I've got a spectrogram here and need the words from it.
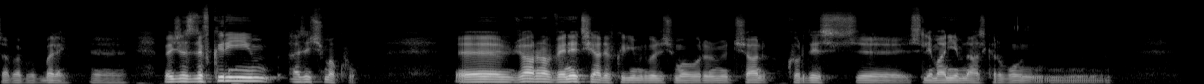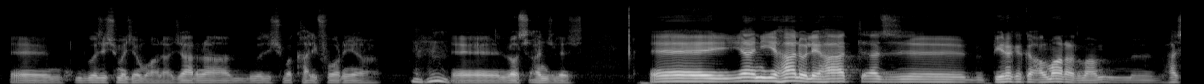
سبب بلێ بەجز دفکریم ئەزی چمەکو جارنا ڤێنێتیا دەفکریم من گوشمەوەرم چان کوردی سلێمانی من ناز کردبوون گۆزی چمە جەمالە جارنا گۆزی چمە کالیفۆرنیا لۆس ئەنجلس ینی هالو لێ هات ئەس پیرەکەکە ئەلمان ڕدمام هەش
